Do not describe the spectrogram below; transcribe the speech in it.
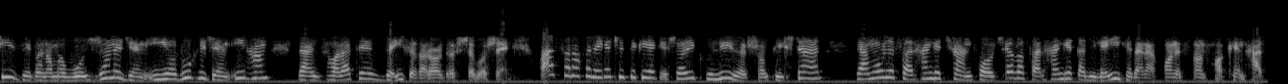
چیزی به نام وجدان جمعی یا روح جمعی هم در حالت ضعیف قرار داشته باشه. و از طرف دیگه چیزی که یک اشاره کلی داشتم پیشتر در مورد فرهنگ چند پارچه و فرهنگ قبیله ای که در افغانستان حاکم هست.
